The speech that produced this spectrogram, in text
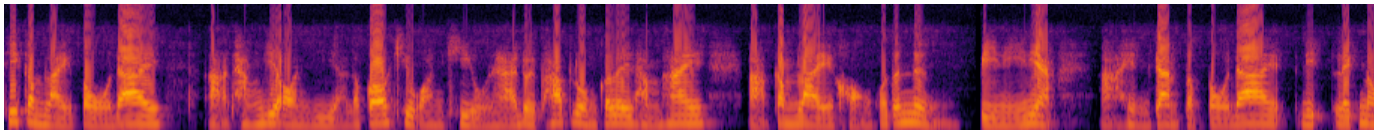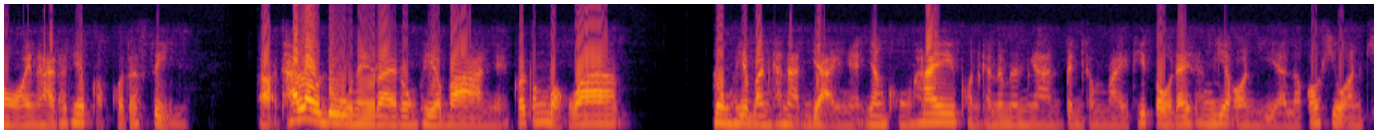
ที่กำไรโตได้ทั้ง year on year แล้วก็ Q on Q นะคะโดยภาพรวมก็เลยทำให้กำไรของ quarter หนึ่งปีนี้เนี่ยเห็นการเติบโตได้เล็กน้อยนะคะถ้าเทียบกับ quarter สี่ถ้าเราดูในรายโรงพยาบาลเนี่ยก็ต้องบอกว่าโรงพยาบาลขนาดใหญ่เนี่ยยังคงให้ผลการดำเนินงานเป็นกำไรที่โตได้ทั้ง year on year แล้วก็ Q on Q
